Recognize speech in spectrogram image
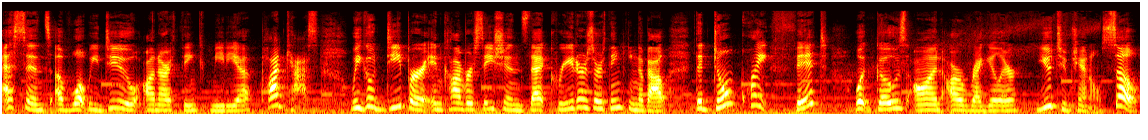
essence of what we do on our Think Media podcast. We go deeper in conversations that creators are thinking about that don't quite fit what goes on our regular YouTube channel. So,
